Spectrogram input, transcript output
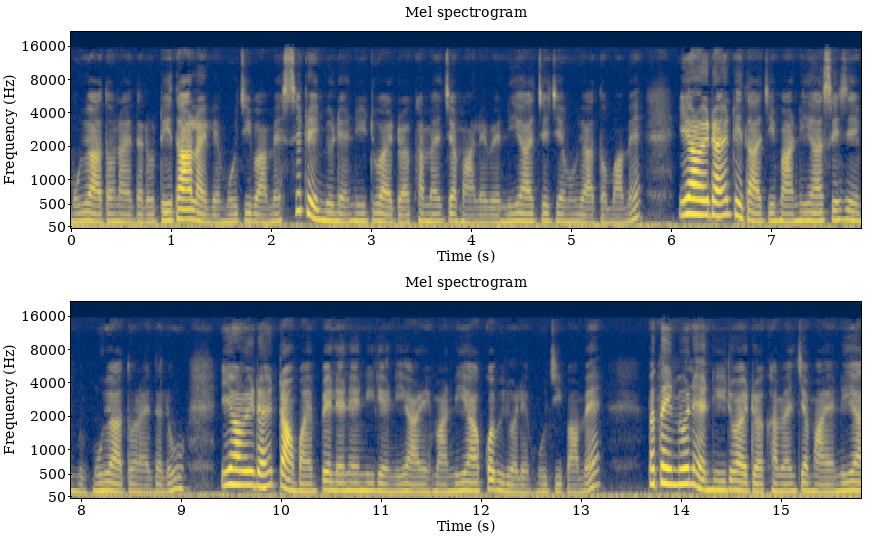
မိုးရွာသွန်းနိုင်တယ်လို့ဒေသအလိုက်လည်းမိုးကြီးပါမယ်စစ်တွေမြို့နယ်အနီးတစ်ဝိုက်အတွက်ခန့်မှန်းချက်မှာလည်းပဲနေရာကျကျမိုးရွာသွန်းပါမယ် AR တိုင်းဒေသကြီးမှာနေရာစိစိမိုးရွာသွန်းနိုင်တယ်လို့ AR တိုင်းတောင်ပိုင်းပင်လယ်နဲ့နီးတဲ့နေရာတွေမှာနေရာကွက်ပြီးတော့လည်းမိုးကြီးပါမယ် ပသိမ်မျိုးနဲ့နီးတွိုက်အတွက်ခန့်မှန်းချက်မှာနေရာ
